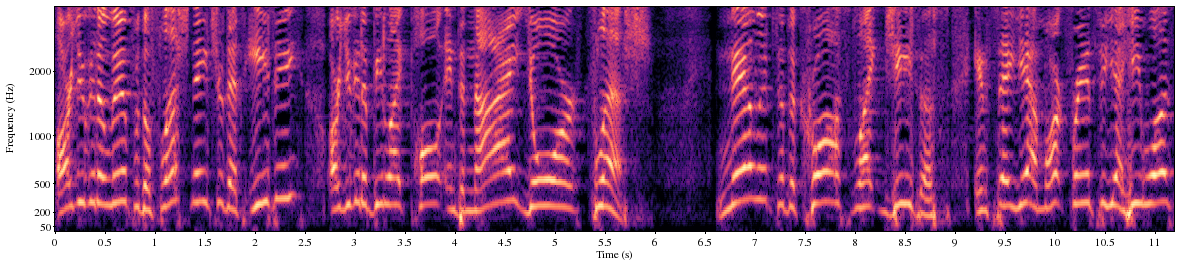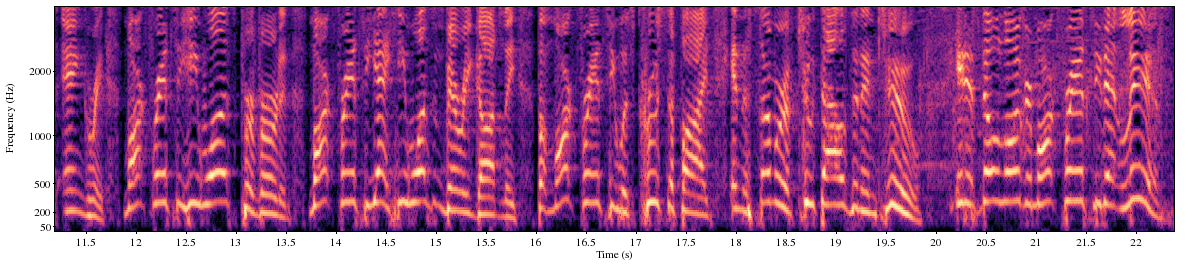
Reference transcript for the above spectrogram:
Are you going to live for the flesh nature that's easy? Are you going to be like Paul and deny your flesh? Nail it to the cross like Jesus and say, yeah, Mark Francey, yeah, he was angry. Mark Francey, he was perverted. Mark Francey, yeah, he wasn't very godly. But Mark Francey was crucified in the summer of 2002. It is no longer Mark Francey that lives.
